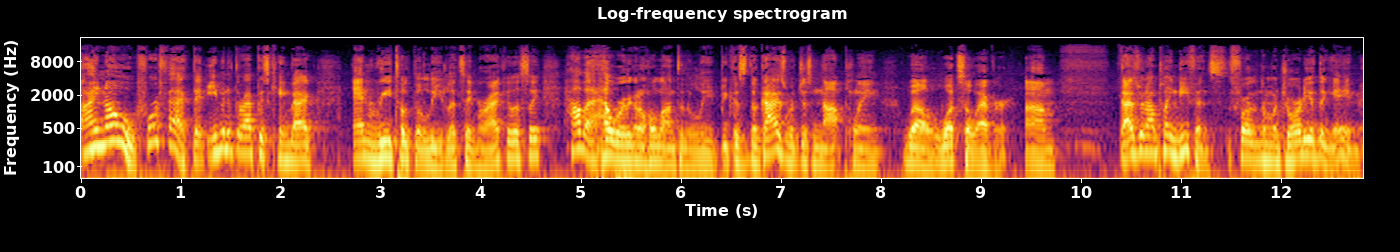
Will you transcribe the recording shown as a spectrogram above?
I know for a fact that even if the Raptors came back and retook the lead, let's say miraculously, how the hell were they going to hold on to the lead? Because the guys were just not playing well whatsoever. Um, guys were not playing defense for the majority of the game,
